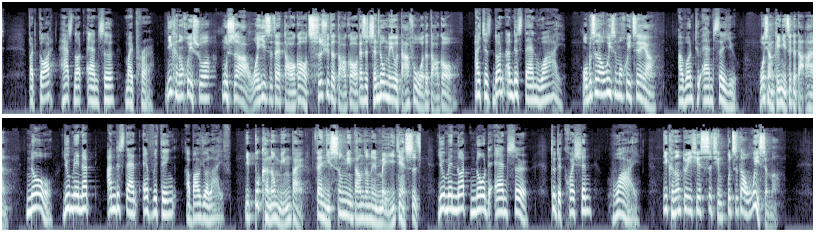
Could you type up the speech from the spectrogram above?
but God has not answered my prayer. 你可能会说，牧师啊，我一直在祷告，持续的祷告，但是神都没有答复我的祷告， I just don't understand why. 我不知道为什么会这样。 I want to answer you. 我想给你这个答案。 No, you may not understand everything about your life. 你不可能明白在你生命当中的每一件事情， You may not know the answer to the question why. 你可能对一些事情不知道为什么。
